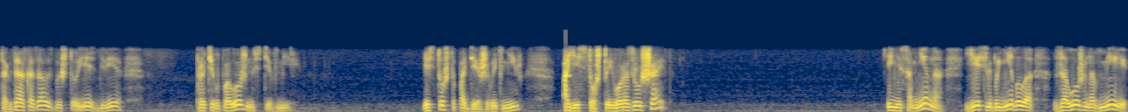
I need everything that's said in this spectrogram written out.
Тогда оказалось бы, что есть две противоположности в мире. Есть то, что поддерживает мир, а есть то, что его разрушает. И, несомненно, если бы не было заложено в мире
